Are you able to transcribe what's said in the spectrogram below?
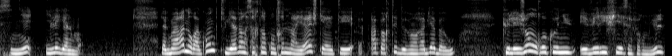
signé illégalement. La Gemara nous raconte qu'il y avait un certain contrat de mariage qui a été apporté devant Rabia Baou, que les gens ont reconnu et vérifié sa formule,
